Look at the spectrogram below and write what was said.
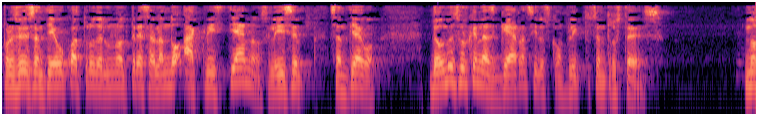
Por eso de Santiago 4 del 1 al 3, hablando a cristianos, le dice Santiago, ¿de dónde surgen las guerras y los conflictos entre ustedes? No,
